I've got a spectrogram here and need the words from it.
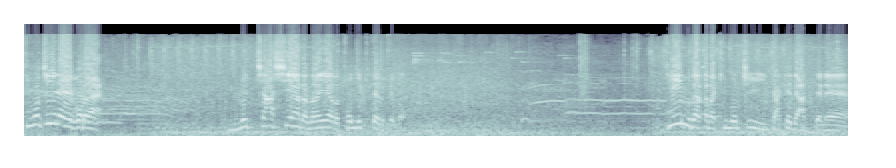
気持ちいいね、これ。めっちゃ足やらなんやら飛んできてるけど。ゲームだから気持ちいいだけであってね、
